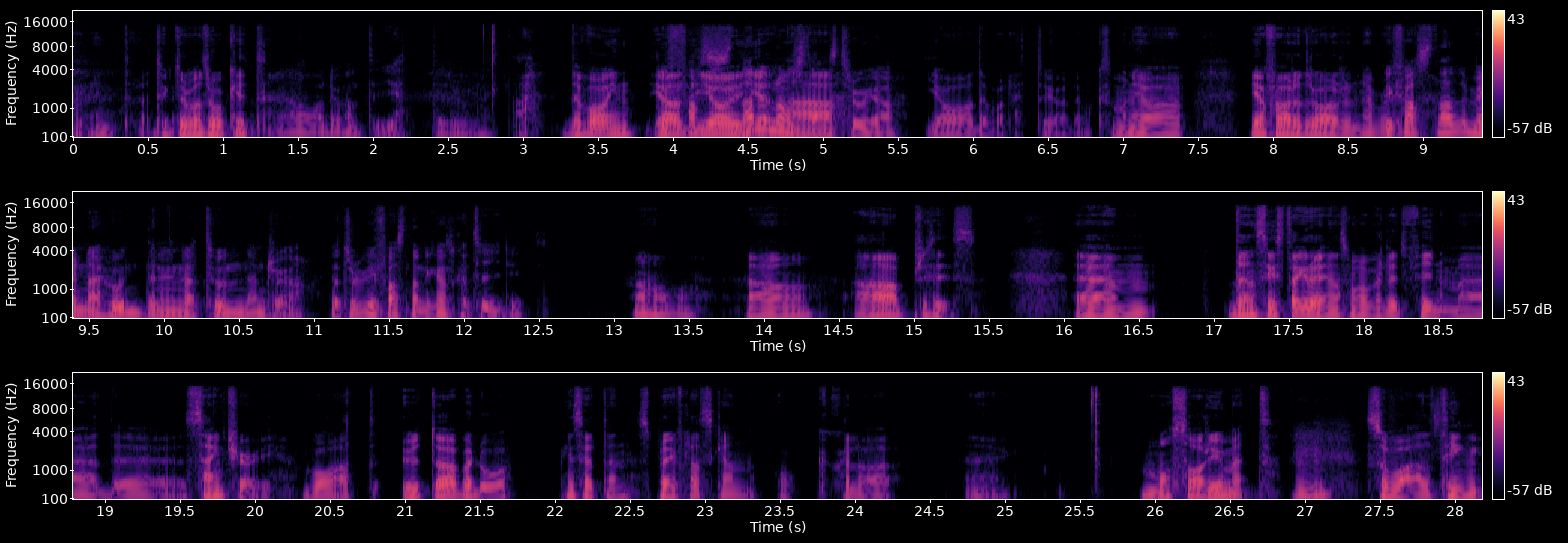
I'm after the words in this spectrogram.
gjorde inte det. Tyckte du det var tråkigt? Ja, det var inte jätteroligt. Ah, det var inte... Vi fastnade någonstans tror jag. Ja, det var lätt att göra det också. Men jag, jag föredrar Never. Vi fastnade med den här hunden i den här tunneln tror jag. Jag tror vi fastnade ganska tidigt. Jaha. Ja, ja precis. Ehm, den sista grejen som var väldigt fin med uh, Sanctuary var att utöver då pincetten, sprayflaskan och själva uh, mossariumet Mm. så var allting,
